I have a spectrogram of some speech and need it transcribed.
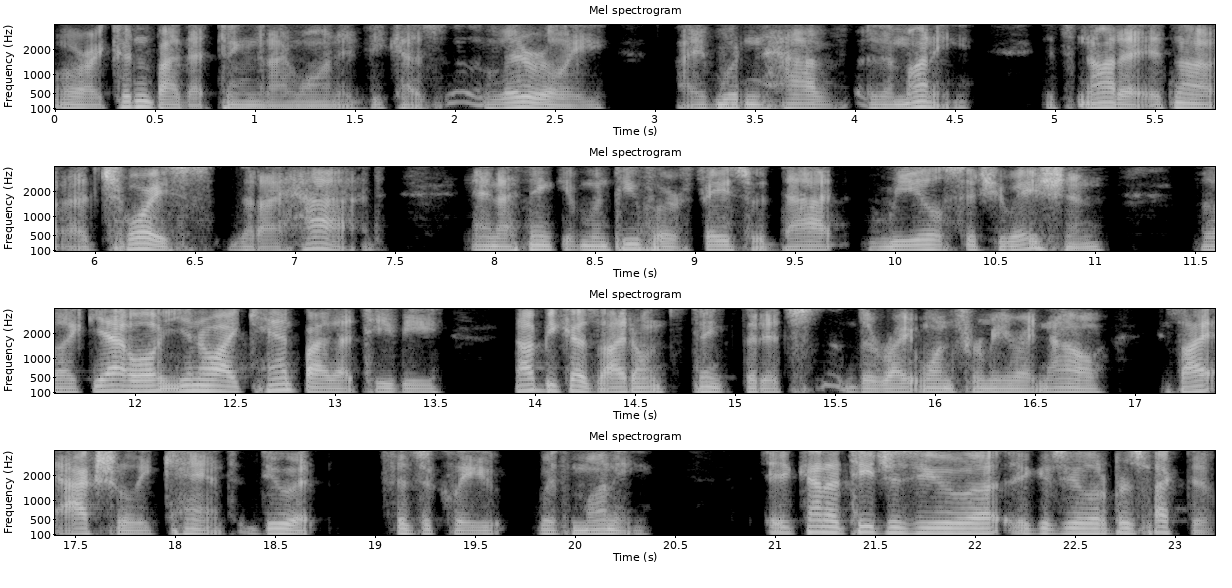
or I couldn't buy that thing that I wanted because literally I wouldn't have the money. It's not a it's not a choice that I had. And I think when people are faced with that real situation, they're like, yeah, well, you know, I can't buy that TV, not because I don't think that it's the right one for me right now, because I actually can't do it physically with money. It kind of teaches you, uh, it gives you a little perspective.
